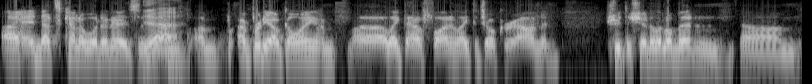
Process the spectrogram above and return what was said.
I, and that's kind of what it is. And Yeah. I'm, I'm I'm pretty outgoing. I'm uh, I like to have fun. I like to joke around and shoot the shit a little bit. And um,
